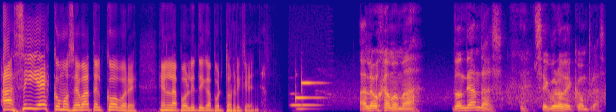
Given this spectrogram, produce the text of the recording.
Así es como se bate el cobre en la política puertorriqueña. Aloha mamá, ¿dónde andas? Seguro de compras.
